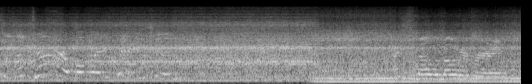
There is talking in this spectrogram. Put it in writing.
is a terrible vacation. I smell the motor burning.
